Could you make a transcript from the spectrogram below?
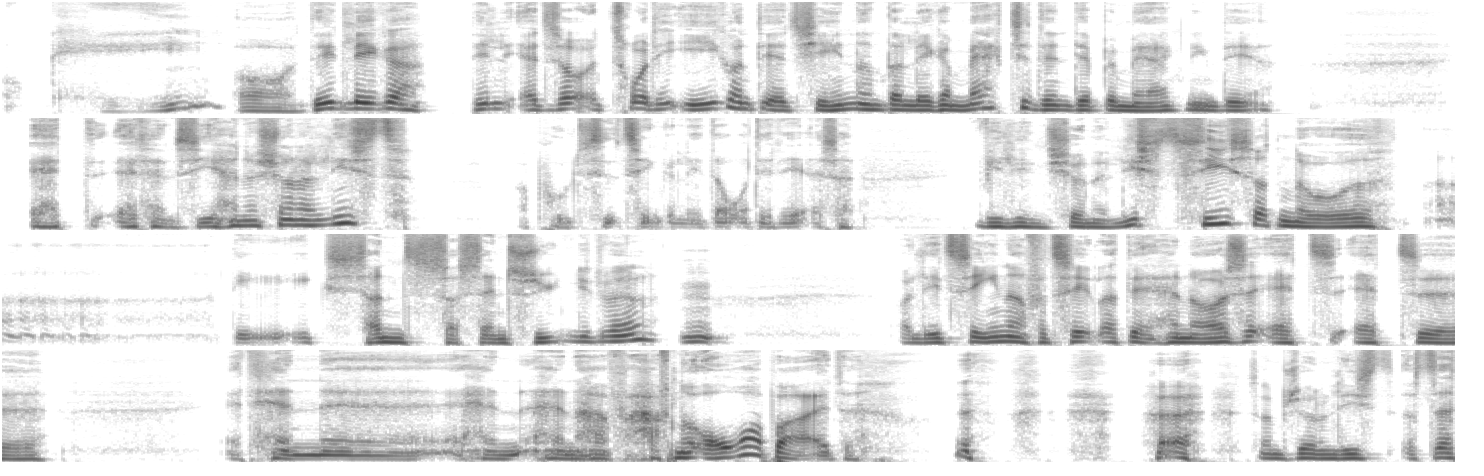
Okay. Og det ligger, det, altså, jeg tror, det er Egon, der tjeneren, der lægger mærke til den der bemærkning der, at, at han siger, at han er journalist. Og politiet tænker lidt over det der. Altså, vil en journalist sige sådan noget? Ah, det er ikke sådan så sandsynligt, vel? Mm. Og lidt senere fortæller det han også, at, at, øh, at han, øh, han, han har haft noget overarbejde som journalist. Og så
